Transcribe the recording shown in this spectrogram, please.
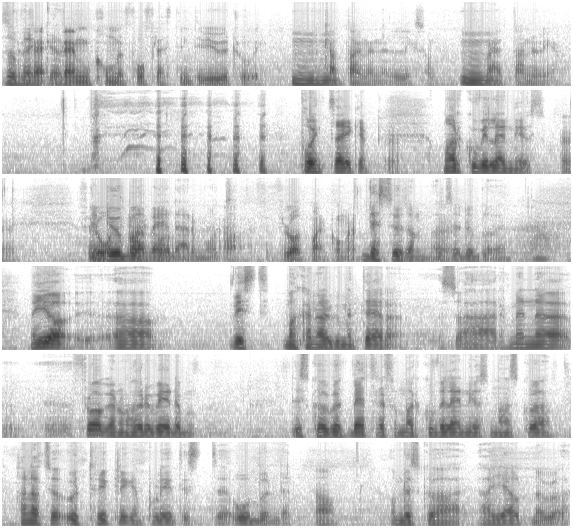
Som Ve- väcker. Vem kommer få flest intervjuer tror vi? Mhm. Katainen eller liksom, Mm. vad hette han nu igen? Point taken. Markku Vilenius. Eh, Med dubbla Marco. V däremot. Ja, förlåt Marco. Men... Dessutom, alltså dubbla V. Men ja, eh, visst, man kan argumentera så här. Men eh, frågan om huruvida det skulle ha gått bättre för Marco Vilenius om han skulle ha, han är alltså uttryckligen politiskt uh, obunden, Ja. om det skulle ha, ha hjälpt något.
